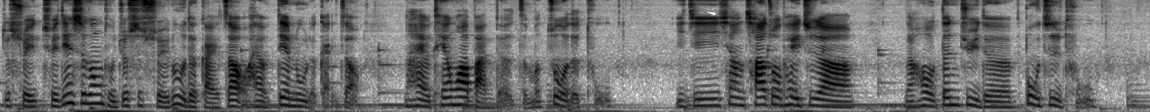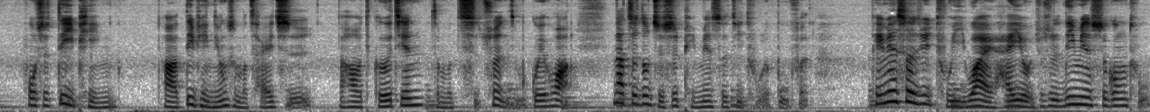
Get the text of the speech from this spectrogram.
就水水电施工图就是水路的改造，还有电路的改造，那还有天花板的怎么做的图，以及像插座配置啊，然后灯具的布置图，或是地坪啊，地坪你用什么材质，然后隔间怎么尺寸怎么规划，那这都只是平面设计图的部分。平面设计图以外，还有就是立面施工图。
